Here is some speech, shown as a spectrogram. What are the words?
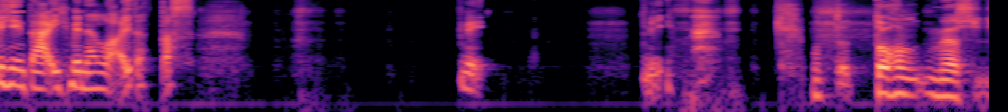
mihin tämä ihminen laitettaisiin. Niin. niin. Mutta tuohon myös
